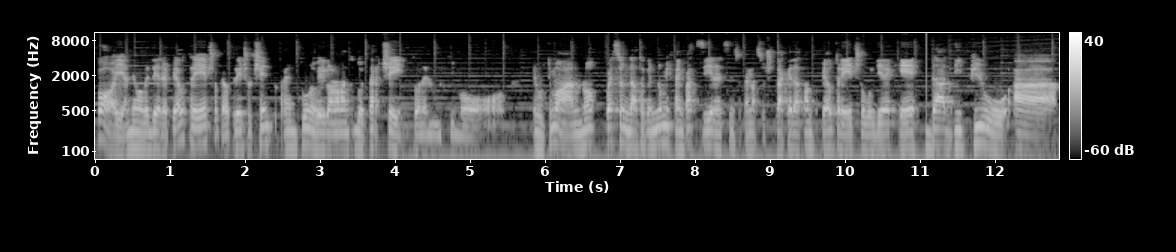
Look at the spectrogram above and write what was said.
Poi andiamo a vedere il payout ratio 131,92% nell'ultimo nell'ultimo anno. Questo è un dato che non mi fa impazzire, nel senso che è una società che dà tanto payout ratio, vuol dire che dà di più a,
